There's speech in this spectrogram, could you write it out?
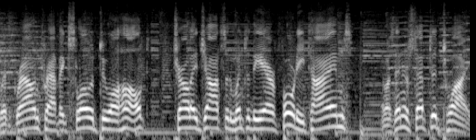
With ground traffic slowed to a halt, Charlie Johnson went to the air 40 times and was intercepted twice.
